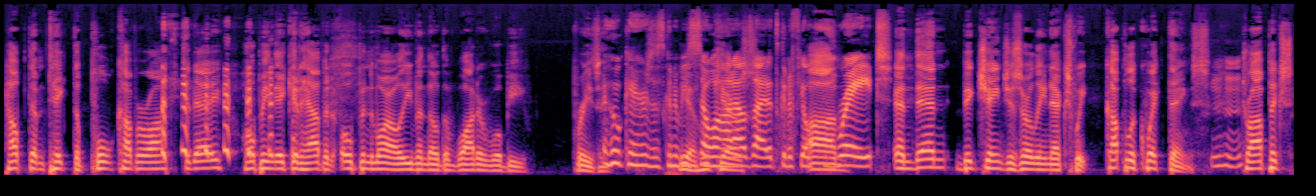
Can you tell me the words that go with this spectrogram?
help them take the pool cover off today, hoping they can have it open tomorrow even though the water will be freezing. Who cares? It's going to be Yeah, so hot outside. It's going to feel Um, great. And then big changes early next week. Couple of quick things. Mm-hmm. Tropics,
